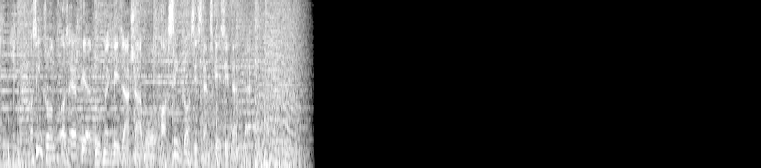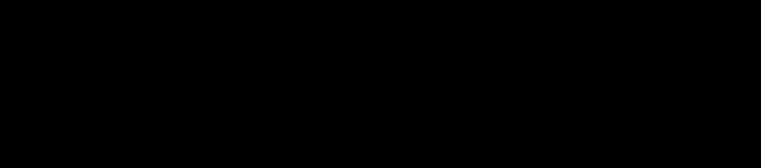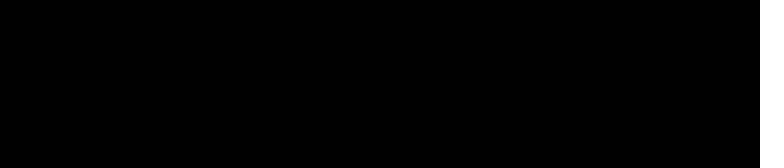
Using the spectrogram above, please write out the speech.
A szinkront az RTL Klub megbízásából a Synchron Systems készítette.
